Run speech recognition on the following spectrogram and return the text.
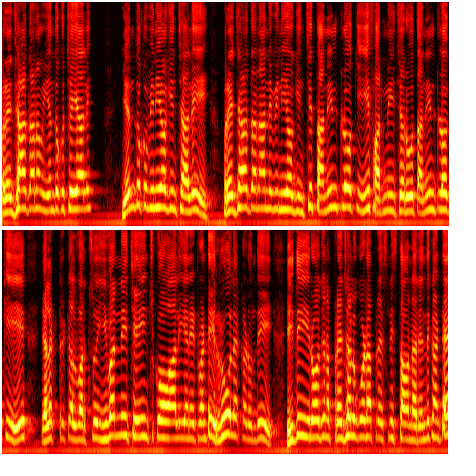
ప్రజాధనం ఎందుకు చేయాలి? ఎందుకు వినియోగించాలి? ప్రజాధనాన్ని వినియోగించి తనింట్లోకి ఫర్నిచరు తనింట్లోకి ఎలక్ట్రికల్ వర్క్స్ ఇవన్నీ చేయించుకోవాలి అనేటువంటి రూల్ ఎక్కడుంది? ఇది ఈ రోజున ప్రజలు కూడా ప్రశ్నిస్తూ ఉన్నారు. ఎందుకంటే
